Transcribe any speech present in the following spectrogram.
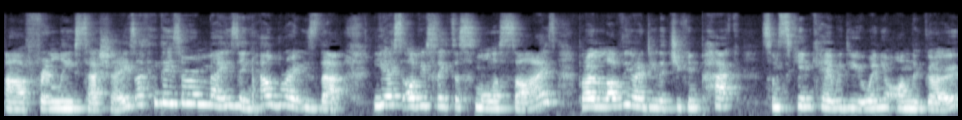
uh, friendly sachets. I think these are amazing. How great is that? Yes, obviously it's a smaller size, but I love the idea that you can pack some skincare with you when you're on the go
